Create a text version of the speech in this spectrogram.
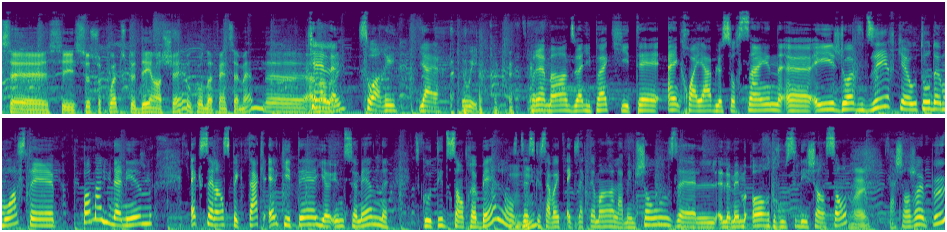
c'est ce sur quoi tu te déhanchais au cours de la fin de semaine, euh, Quelle soirée hier, oui. Vraiment, du Alipa qui était incroyable sur scène. Euh, et je dois vous dire qu'autour de moi, c'était pas mal unanime. Excellent spectacle. Elle qui était il y a une semaine du côté du Centre Bell. On se disait est-ce que ça va être exactement la même chose, euh, le le même ordre aussi des chansons. Ouais. Ça change un peu.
